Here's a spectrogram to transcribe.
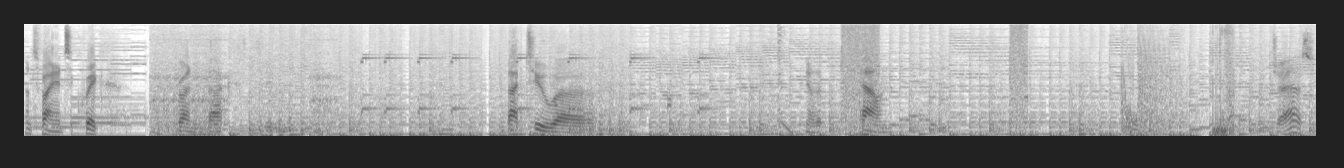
That's fine, it's a quick run back to... Back to, uh... You know, the town. Jazz.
